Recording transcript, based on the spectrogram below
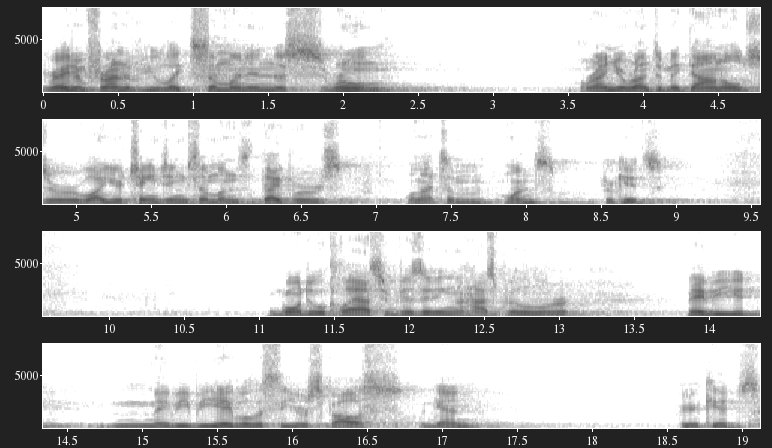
right in front of you, like someone in this room, or on your run to McDonald's, or while you're changing someone's diapers. Well, not someone's, your kids. Or going to a class or visiting a hospital, or maybe you'd maybe be able to see your spouse again, or your kids,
